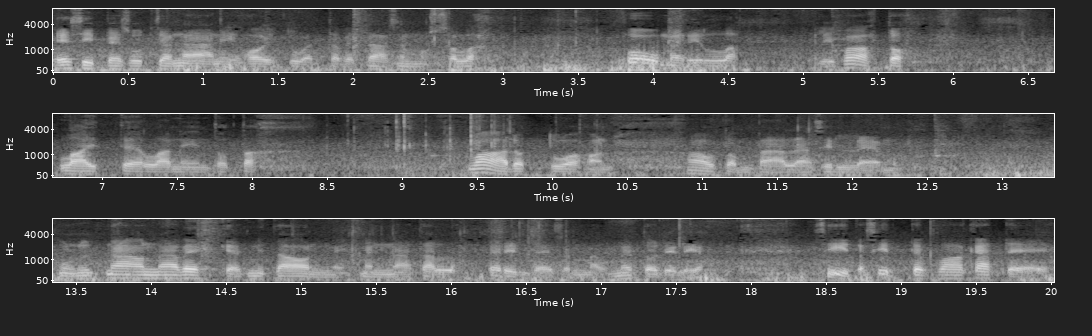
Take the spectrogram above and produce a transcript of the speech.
esipesut ja nää niin hoituu, että vetää semmosella foamerilla, eli vaahtolaitteella, niin tota, vaadot tuohon auton päälle ja silleen, mutta mulla nyt nämä on nämä vehkeet mitä on, niin mennään tällä perinteisemmällä metodilla ja siitä sitten vaan käteen.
